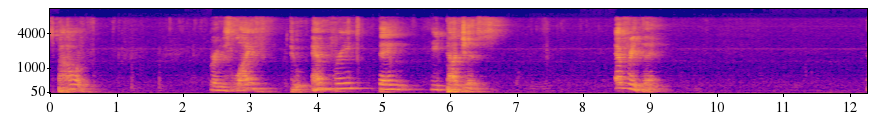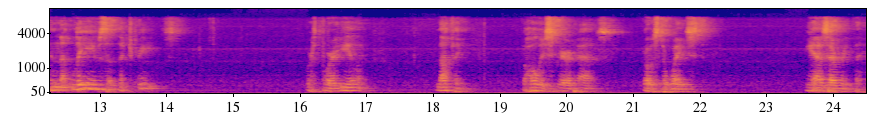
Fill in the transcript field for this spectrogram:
It's powerful. Brings life to everything he touches. Everything. And the leaves of the trees were for healing. Nothing the Holy Spirit has goes to waste. He has everything.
